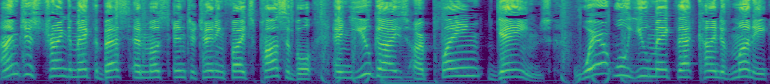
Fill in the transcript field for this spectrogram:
I'm just trying to make the best and most entertaining fights possible, and you guys are playing games. Where will you make that kind of money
